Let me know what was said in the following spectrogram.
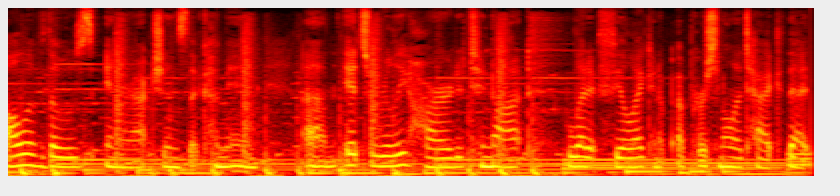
all of those interactions that come in, um, it's really hard to not let it feel like an, a personal attack that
